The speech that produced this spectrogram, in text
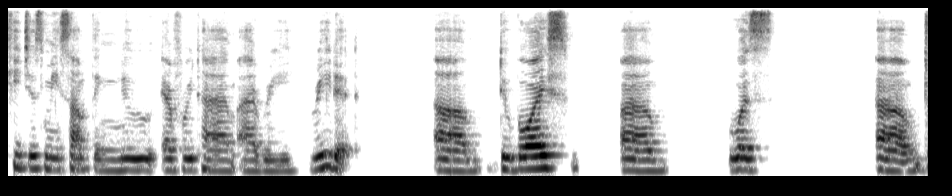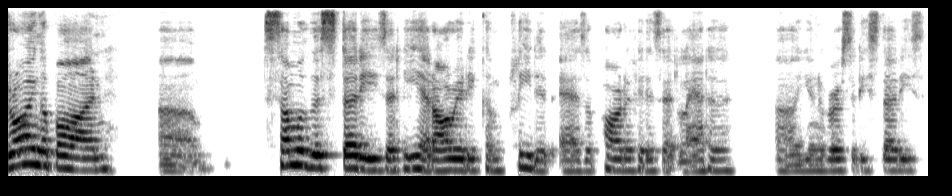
teaches me something new every time I reread it. Um, du Bois uh, was uh, drawing upon um, some of the studies that he had already completed as a part of his Atlanta uh, University studies,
